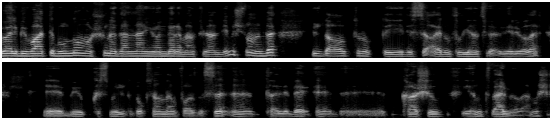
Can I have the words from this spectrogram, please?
böyle bir vaatte bulundum ama şu nedenden gönderemem falan demiş. Sonunda %6.7'si ayrıntılı yanıt veriyorlar. E, büyük kısmı %90'dan fazlası e, talebe e, e, karşılık yanıt vermiyorlarmış.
